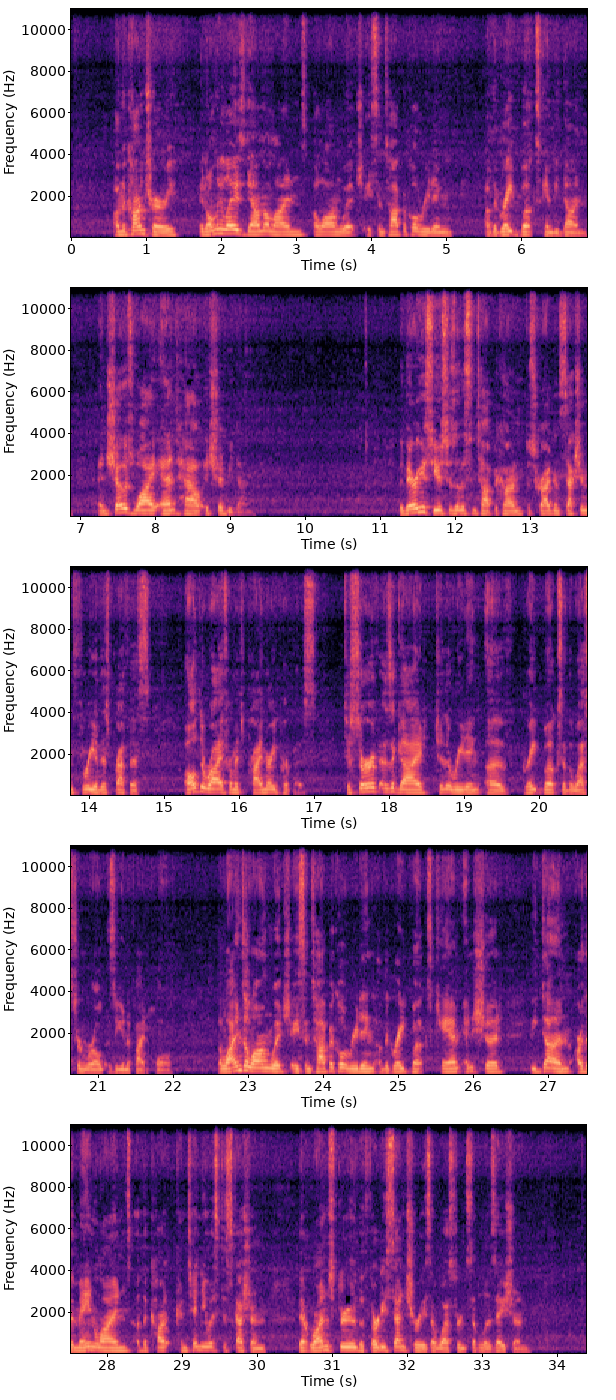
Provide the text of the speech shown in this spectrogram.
On the contrary, it only lays down the lines along which a syntopical reading of the great books can be done, and shows why and how it should be done. The various uses of the syntopicon described in section 3 of this preface all derive from its primary purpose, to serve as a guide to the reading of great books of the Western world as a unified whole. The lines along which a syntopical reading of the great books can and should be done are the main lines of the co- continuous discussion that runs through the 30 centuries of Western civilization.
